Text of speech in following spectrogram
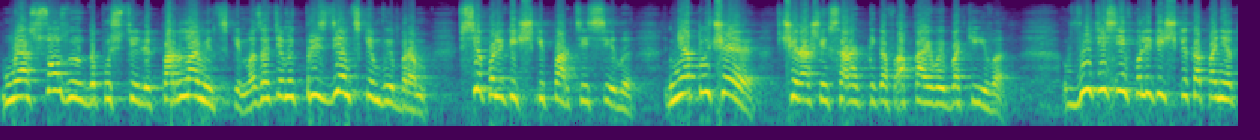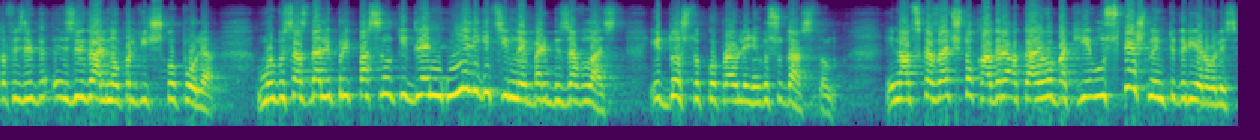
Мы осознанно допустили к парламентским, а затем и к президентским выборам все политические партии силы, не отлучая вчерашних соратников Акаева и Бакиева – Вытеснив политических оппонентов из легального политического поля, мы бы создали предпосылки для нелегитимной борьбы за власть и доступ к управлению государством. И надо сказать, что кадры Акаева Бакиева успешно интегрировались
